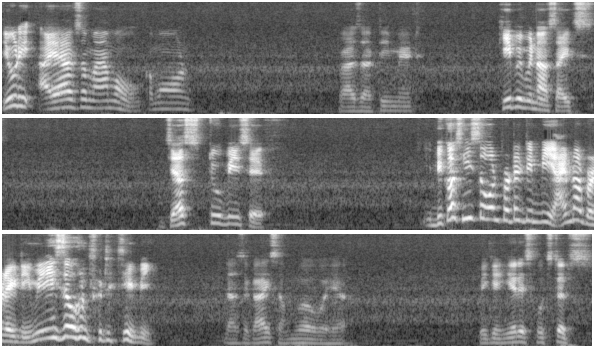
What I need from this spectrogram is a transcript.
Yuri, I have some ammo. Come on. Where's our teammate? Keep him in our sights. Just to be safe. Because he's the one protecting me. I'm not protecting me. He's the one protecting me. There's a guy somewhere over here. We can hear his footsteps.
